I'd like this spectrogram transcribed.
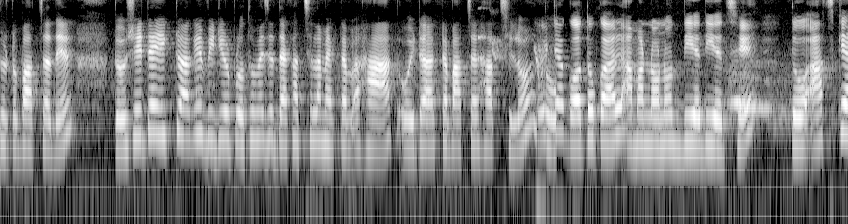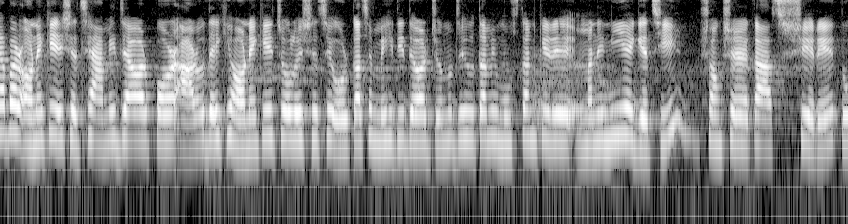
ছোট বাচ্চাদের। তো সেটা একটু আগে ভিডিওর প্রথমে যে দেখাচ্ছিলাম একটা হাত, ওইটা একটা বাচ্চার হাত ছিল। ওইটা গতকাল আমার ননদ দিয়ে দিয়েছে। তো আজকে আবার অনেকে এসেছে, আমি যাওয়ার পর আরও দেখে অনেকেই চলে এসেছে ওর কাছে মেহেদি দেওয়ার জন্য। যেহেতু আমি মুস্কানকে মানে নিয়ে গেছি সংসারের কাজ সেরে তো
